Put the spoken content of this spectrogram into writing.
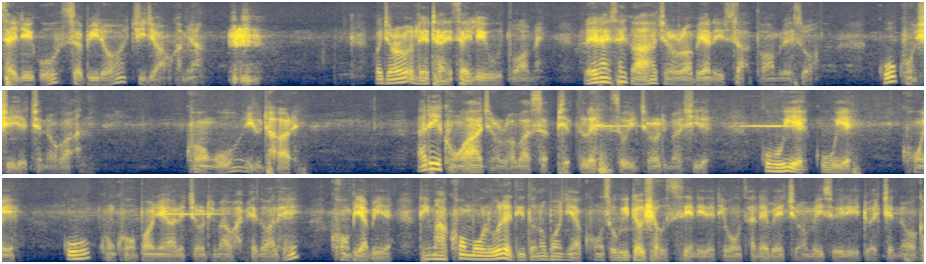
စိုက်လေးကိုဆက်ပြီးတော့ကြည့်ကြအောင်ခင်ဗျာ။ဟောကျွန်တော်တို့အလဲထိုင်စိုက်လေးကိုသွားမယ်။အလဲထိုင်စိုက်ကကျွန်တော်တို့ကဘယ်ကနေစသွားမလဲဆိုတော့ကိုခွန်ရှိရဲ့ကျွန်တော်ကခွန်ကိုယူထားတယ်။အဲ့ဒီခွန်ကကျွန်တော်တို့ကဆက်ဖြစ်တယ်လေဆိုရင်ကျွန်တော်ဒီမှာရှိတယ်။ကိုရဲ့ကိုရဲ့ခွန်ရဲ့ ကိုခွန်ခွန်ပေါင်းခြင်းရတယ်ကျွန်တော်ဒီမှာဘာဖြစ်သွားလဲခွန်ပြန်ပေးတယ်ဒီမှာခွန်မို့လို့တဲ့ဒီသုံးလုံးပေါင်းခြင်းကခွန်ဆိုပြီးတောက်လျှောက်ဆင်းနေတယ်ဒီပုံစံနဲ့ပဲကျွန်တော်မိတ်ဆွေတွေအတွက်ကျွန်တော်က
